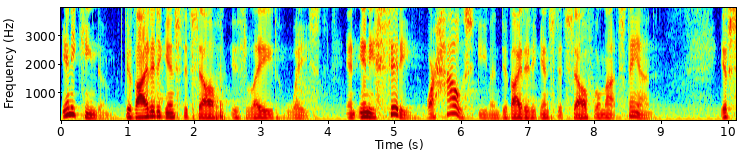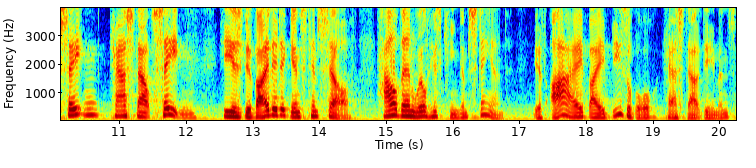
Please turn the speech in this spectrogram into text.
Any kingdom divided against itself is laid waste, and any city or house, even divided against itself, will not stand. If Satan cast out Satan, he is divided against himself. How then will his kingdom stand? If I, by Beelzebul, cast out demons,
